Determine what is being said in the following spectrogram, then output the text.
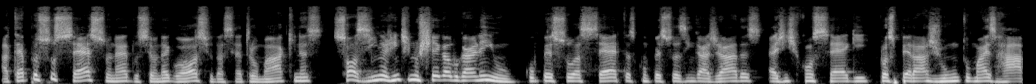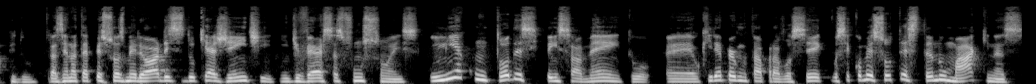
até para o sucesso, né, do seu negócio, da Cetro Máquinas. Sozinho a gente não chega a lugar nenhum. Com pessoas certas, com pessoas engajadas, a gente consegue prosperar junto mais rápido, trazendo até pessoas melhores do que a gente em diversas funções. Em linha com todo esse pensamento, é, eu queria perguntar para você, você começou testando máquinas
